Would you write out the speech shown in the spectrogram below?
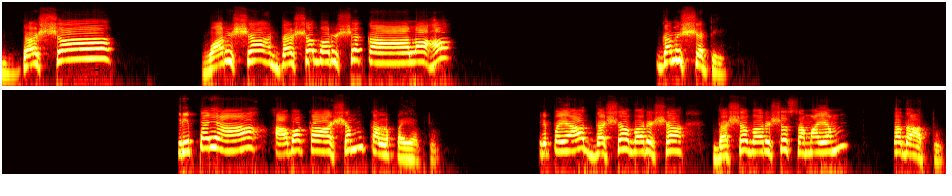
दश वर्ष, दशवर्षकालः गमिष्यति। कृपया अवकाशं कल्पयतु। कृपया दशवर्ष, दशवर्षसमयं ददातु।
